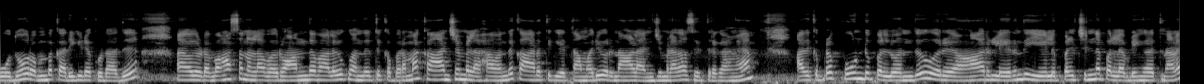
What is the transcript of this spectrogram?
போதும். ரொம்ப கருகிடக்கூடாது. அதோட வாசம் நல்லா வரும். அந்த அளவுக்கு வந்ததுக்கு அப்புறமா காஞ்ச மிளகாய் வந்து காரத்துக்கு ஏற்ற மாதிரி ஒரு நாலு அஞ்சு மிளகாய் சேர்த்துருக்காங்க. அதுக்கப்புறம் பூண்டு பல் வந்து ஒரு ஆறுலேருந்து ஏழு பல் சின்ன பல் அப்படிங்கிறதுனால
